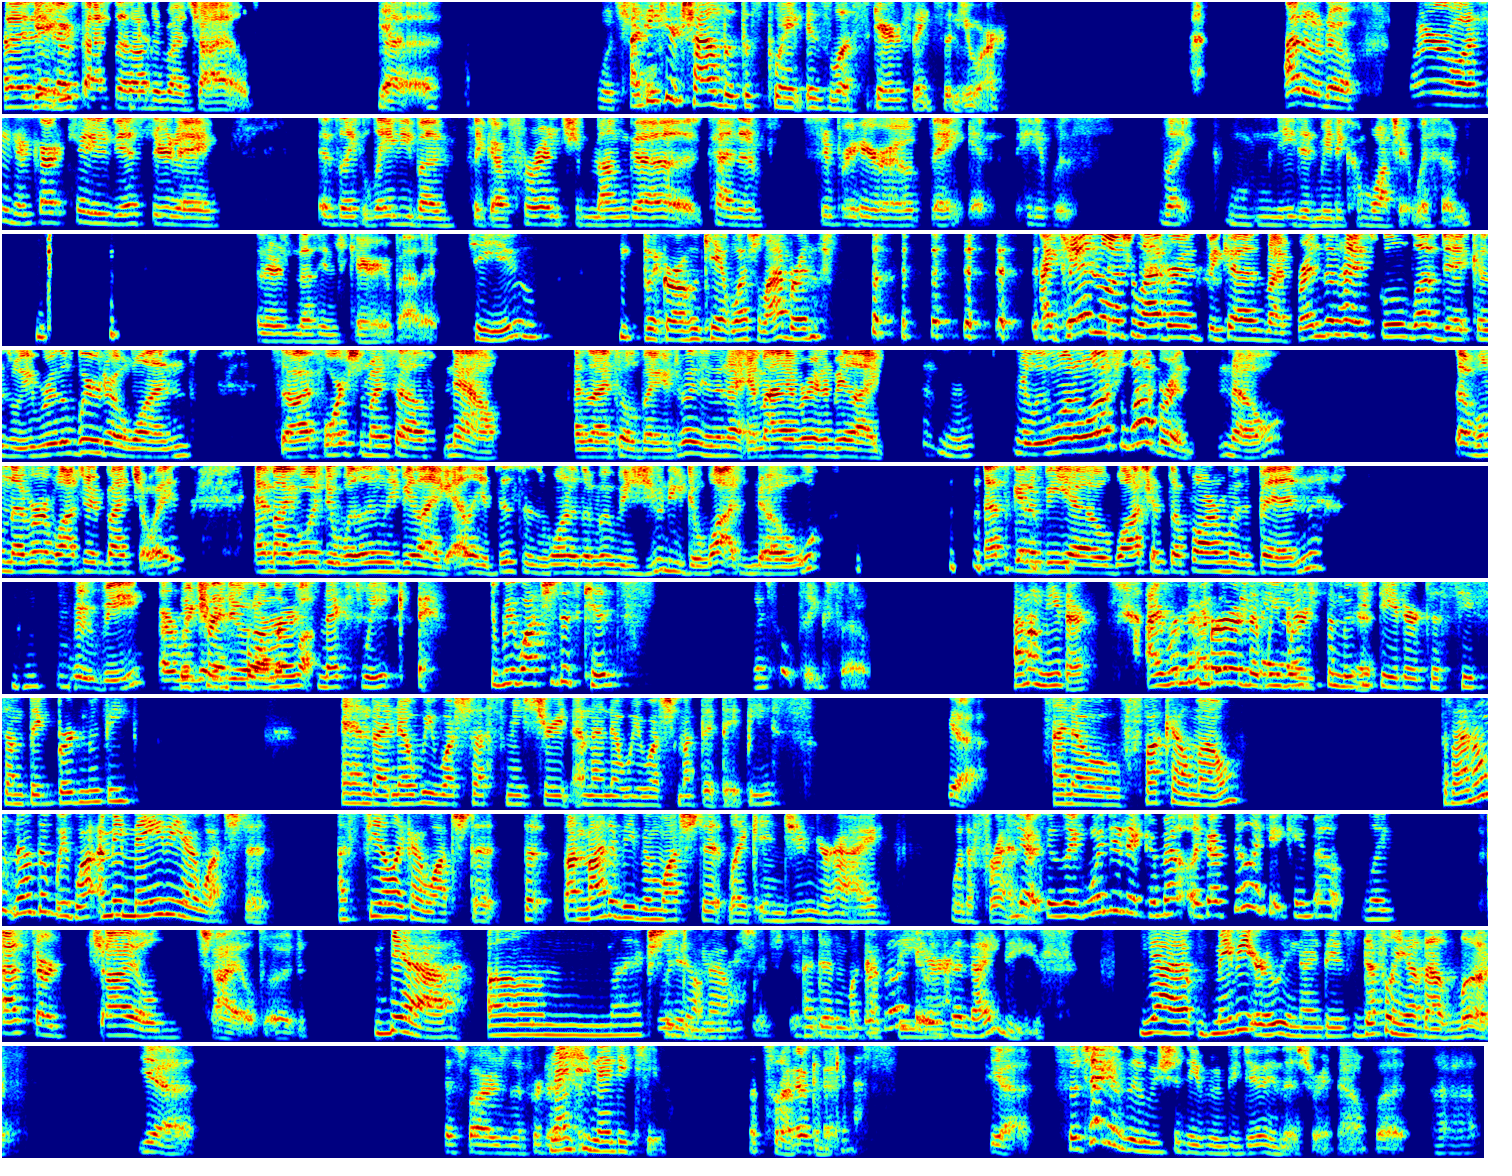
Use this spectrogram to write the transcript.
And I think Yeah, I've passed that on to my child. Yeah. Uh, which I think your child at this point is less scared of things than you are. I don't know. We were watching a cartoon yesterday. It's like Ladybugs. It's like a French manga kind of superhero thing, and he was like needed me to come watch it with him. There's nothing scary about it. To you, the girl who can't watch Labyrinth. I can watch Labyrinth because my friends in high school loved it because we were the weirdo ones. So I forced myself. Now, as I told Megan Troy the other night, am I ever going to be like, "Mm, really want to watch Labyrinth? No. I will never watch it by choice. Am I going to willingly be like, Elliot, this is one of the movies you need to watch? No. That's going to be a watch at the farm with Ben. Mm-hmm. movie. Are we With going to do it on the Transformers fu- next week. Did we watch it as kids? I don't think so. I don't either. I remember think that I've we went to the movie it. theater to see some Big Bird movie. And I know we watched Sesame Street and I know we watched Muppet Babies. Yeah. I know Fuck Elmo. But I don't know that we watched. I mean, maybe I watched it. I feel like I watched it, but I might have even watched it like in junior high with a friend. Yeah, because like when did it come out? Like I feel like it came out like past our child childhood. Yeah. Um, I actually don't know. I didn't look I up the like it was year. the nineties. Yeah, maybe early 90s. Definitely have that look. Yeah. As far as the production. 1992. That's what I was gonna guess. Yeah. So technically we shouldn't even be doing this right now, but uh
